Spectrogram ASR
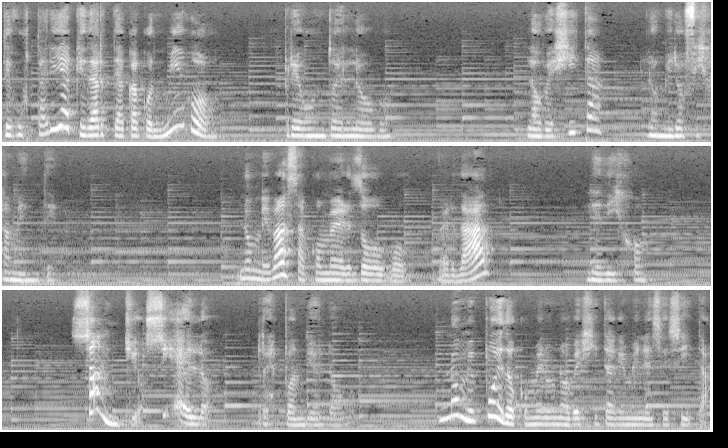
¿te gustaría quedarte acá conmigo? preguntó el lobo. La ovejita lo miró fijamente. No me vas a comer dobo, ¿verdad? le dijo. ¡Santo cielo! respondió el lobo. No me puedo comer una ovejita que me necesita.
